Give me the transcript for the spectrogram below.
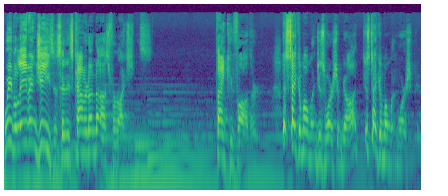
We believe in Jesus and it's counted unto us for righteousness. Thank you, Father. Let's take a moment and just worship God. Just take a moment and worship Him.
